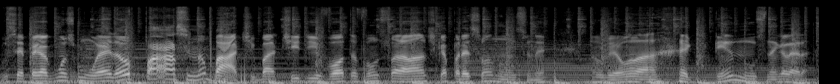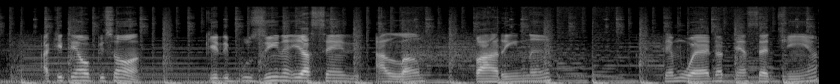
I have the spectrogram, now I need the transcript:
Você pega algumas moedas opa se não bate. Bati de volta vamos para lá antes que apareça um anúncio né? Então vamos lá. Aqui tem anúncio né galera? Aqui tem a opção ó, que ele buzina e acende a lamparina. Tem moeda tem a setinha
